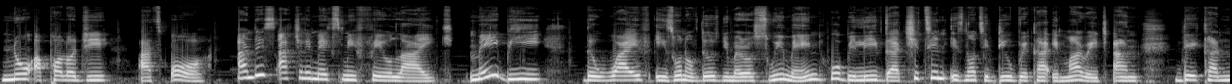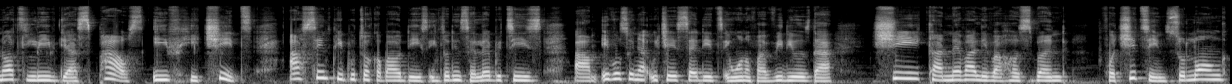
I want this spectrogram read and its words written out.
no apology at all. And this actually makes me feel like maybe the wife is one of those numerous women who believe that cheating is not a deal breaker in marriage and they cannot leave their spouse if he cheats. I've seen people talk about this, including celebrities. Um, even Sonia Uche said it in one of her videos that she can never leave her husband for cheating so long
